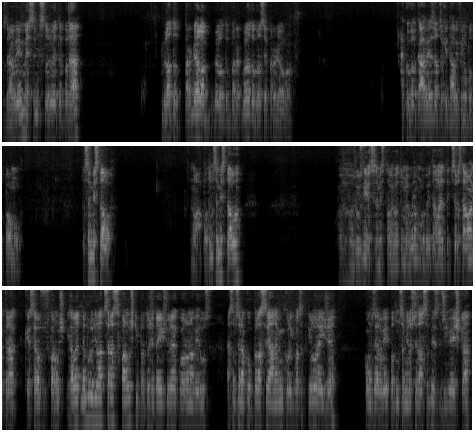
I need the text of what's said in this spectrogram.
zdravím, jestli mě sledujete pořád. Byla to prdel a bylo to, bylo to prostě prdel, no jako velká hvězda, co chytá wi pod palmou. To se mi stalo. No a potom se mi stalo, různé věci se mi staly, o tom nebudeme mluvit, ale teď se dostáváme teda ke srazu s fanoušky. Hele, nebudu dělat sraz s fanoušky, protože tady všude je koronavirus. Já jsem se nakoupil asi, já nevím kolik, 20 kg rejže, konzervy, potom jsem měl ještě zásoby z dřívějška.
